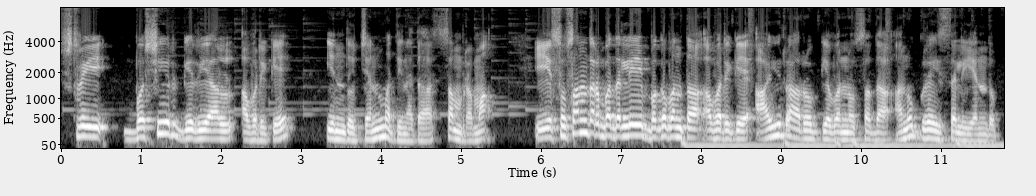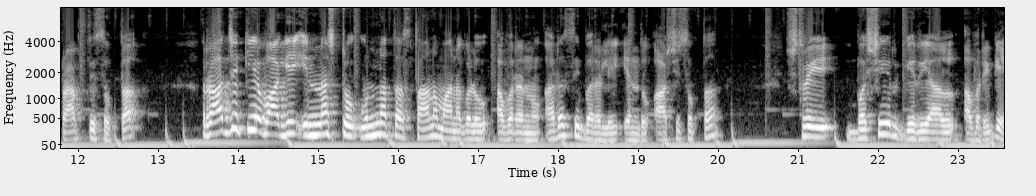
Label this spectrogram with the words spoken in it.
ಶ್ರೀ ಬಶೀರ್ ಗಿರಿಯಾಲ್ ಅವರಿಗೆ ಇಂದು ಜನ್ಮದಿನದ ಸಂಭ್ರಮ. ಈ ಸುಸಂದರ್ಭದಲ್ಲಿ ಭಗವಂತ ಅವರಿಗೆ ಆಯುರಾರೋಗ್ಯವನ್ನು ಸದಾ ಅನುಗ್ರಹಿಸಲಿ ಎಂದು ಪ್ರಾರ್ಥಿಸುತ್ತಾ, ರಾಜಕೀಯವಾಗಿ ಇನ್ನಷ್ಟು ಉನ್ನತ ಸ್ಥಾನಮಾನಗಳು ಅವರನ್ನು ಅರಸಿ ಬರಲಿ ಎಂದು ಆಶಿಸುತ್ತಾ, ಶ್ರೀ ಬಶೀರ್ ಗಿರಿಯಾಲ್ ಅವರಿಗೆ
